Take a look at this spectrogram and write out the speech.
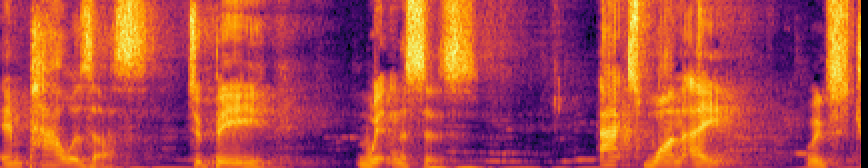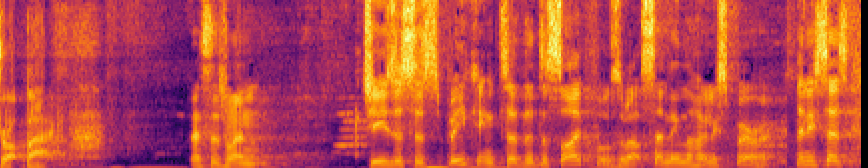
empowers us to be witnesses. Acts 1 8. We just drop back. This is when Jesus is speaking to the disciples about sending the Holy Spirit. And he says,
